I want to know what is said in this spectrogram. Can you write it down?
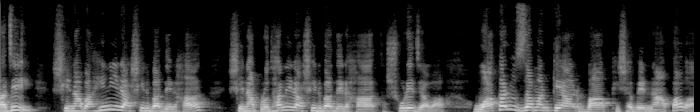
কাজেই সেনাবাহিনীর আশীর্বাদের হাত সেনা প্রধানের আশীর্বাদের হাত সরে যাওয়া ওয়াকারুজ্জামানকে আর বাপ হিসাবে না পাওয়া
